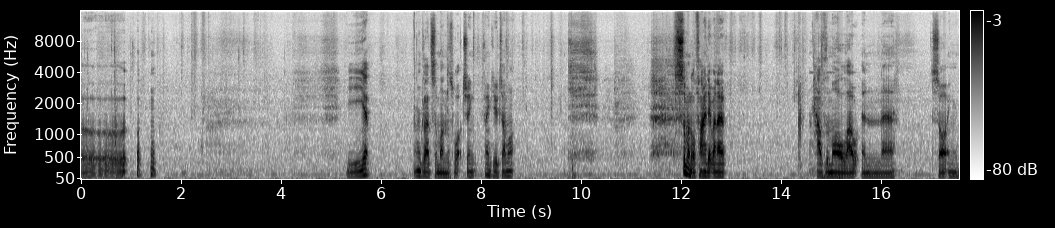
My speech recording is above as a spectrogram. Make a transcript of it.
Oh. Yep. I'm glad someone's watching. Thank you, Tomo. Someone will find it when I have them all out and uh, sorting.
